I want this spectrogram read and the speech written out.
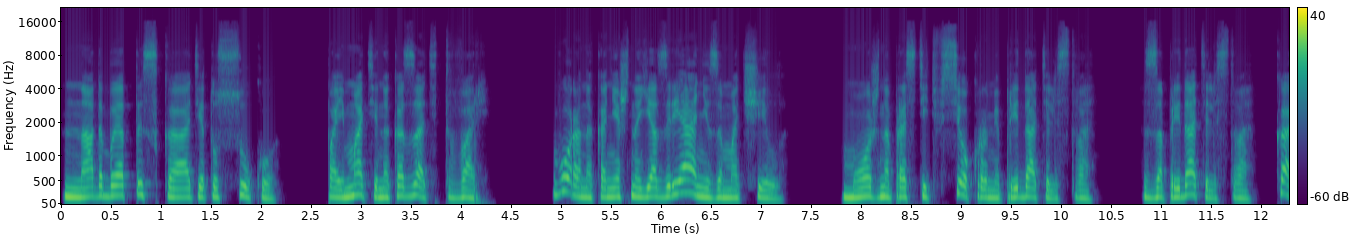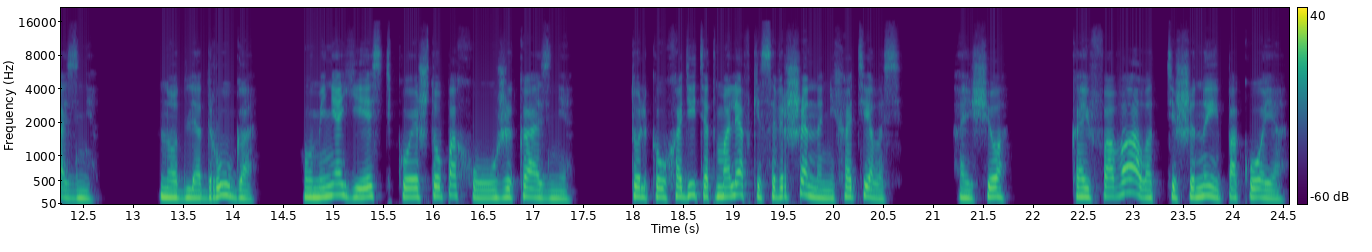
Надо бы отыскать эту суку. Поймать и наказать, тварь. Ворона, конечно, я зря не замочил. Можно простить все, кроме предательства. За предательство – казнь. Но для друга у меня есть кое-что похуже казни. Только уходить от малявки совершенно не хотелось. А еще кайфовал от тишины и покоя.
